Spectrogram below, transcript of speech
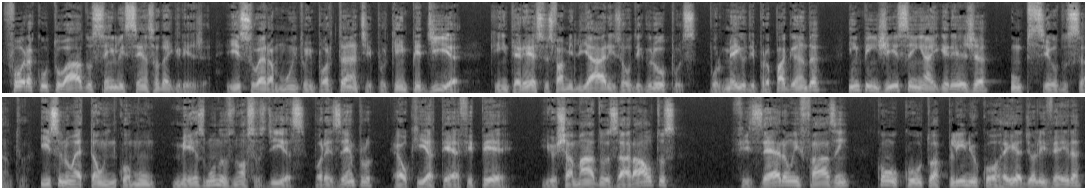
fora cultuado sem licença da igreja. Isso era muito importante porque impedia que interesses familiares ou de grupos, por meio de propaganda, impingissem à igreja um pseudo-santo. Isso não é tão incomum, mesmo nos nossos dias. Por exemplo, é o que a TFP e os chamados arautos fizeram e fazem com o culto a Plínio Correia de Oliveira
